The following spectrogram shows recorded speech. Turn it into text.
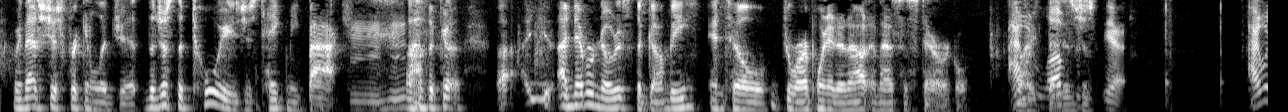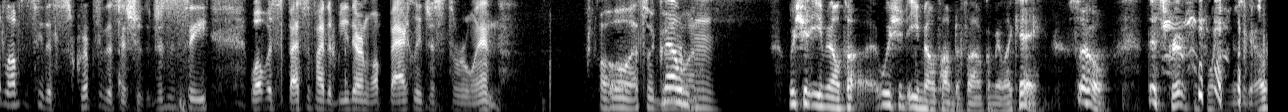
I mean, that's just freaking legit. The just the toys just take me back. Mm-hmm. Uh, the uh, I never noticed the Gumby until Gerard pointed it out, and that's hysterical. I Like, would love is to. just- yeah. I would love to see the script for this issue, just to see what was specified to be there and what Bagley just threw in. Oh, that's a good Now, one. We should email. To, we should email Tom DeFalco and be like, "Hey, so this script from 20 years ago."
